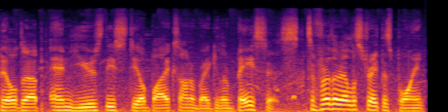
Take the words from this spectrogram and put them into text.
build up and use these steel bikes on a regular basis. To further illustrate this point,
